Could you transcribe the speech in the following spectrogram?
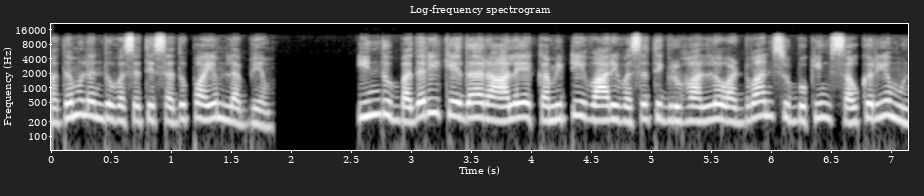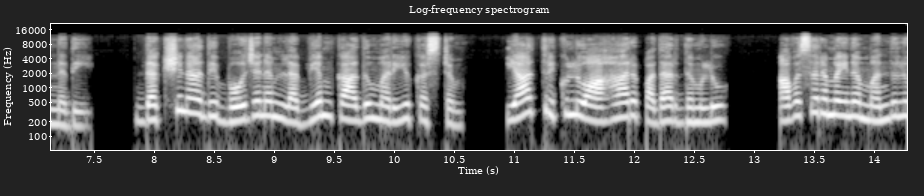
మదములందు వసతి సదుపాయం లభ్యం. ఇందు బదరీకేదార్ ఆలయ కమిటీ వారి వసతి గృహాల్లో అడ్వాన్సు బుకింగ్ సౌకర్యం ఉన్నది. దక్షిణాది భోజనం లభ్యం కాదు మరియు కష్టం. యాత్రికులు ఆహార పదార్థములు అవసరమైన మందులు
